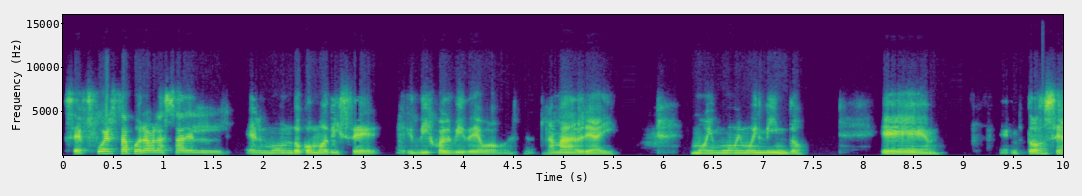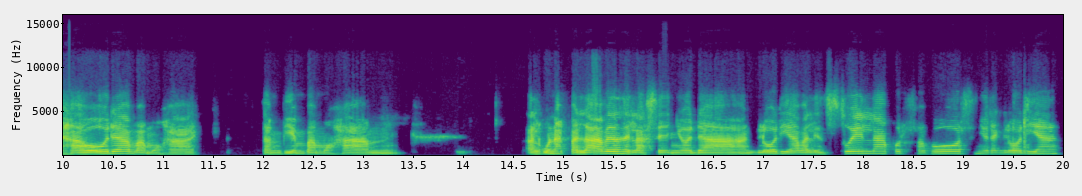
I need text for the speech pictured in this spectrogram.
se esfuerza por abrazar el, el mundo, como dice, dijo el video, la madre ahí muy, muy, muy lindo. Eh, entonces ahora vamos a, también vamos a mm, algunas palabras de la señora Gloria Valenzuela, por favor, señora Gloria.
